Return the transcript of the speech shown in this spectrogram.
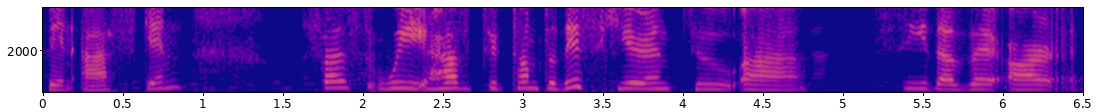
been asking. First, we have to come to this hearing to uh, see that there are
